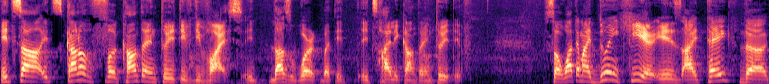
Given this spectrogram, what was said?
It's, uh, it's kind of a counterintuitive device. It does work, but it, it's highly counterintuitive. So what am I doing here is I take the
